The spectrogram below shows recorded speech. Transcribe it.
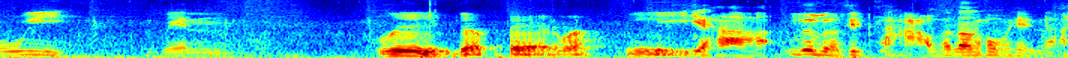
อุ้ยพี่เบนซ์วิเกือบแตกวะพี่พี่หาเลือดเหลือสิบสามตอนผมเห็นนะ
